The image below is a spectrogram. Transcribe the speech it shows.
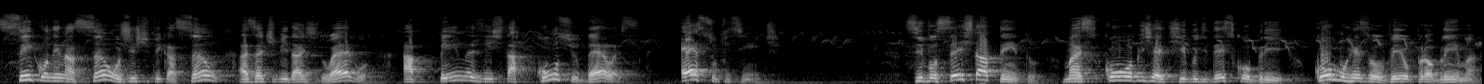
sem condenação ou justificação às atividades do ego, apenas estar cônscio delas é suficiente. Se você está atento, mas com o objetivo de descobrir como resolver o problema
